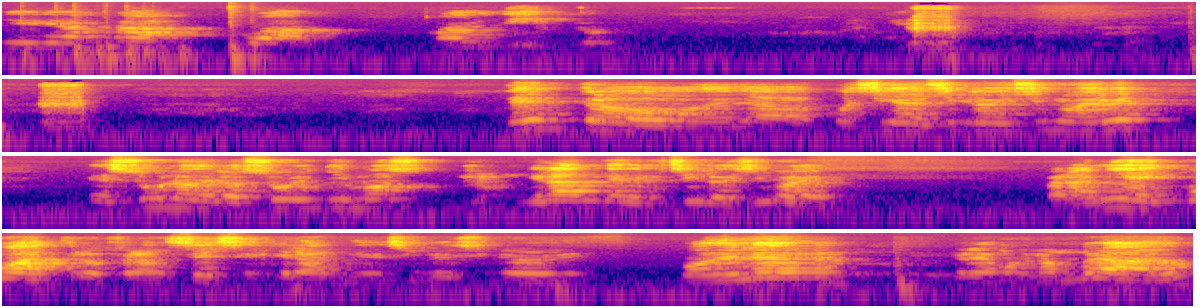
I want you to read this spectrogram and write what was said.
eh, acá Juan, maldito. dentro de la poesía del siglo XIX, es uno de los últimos grandes del siglo XIX. Para mí hay cuatro franceses grandes del siglo XIX. Baudelaire, que lo hemos nombrado,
